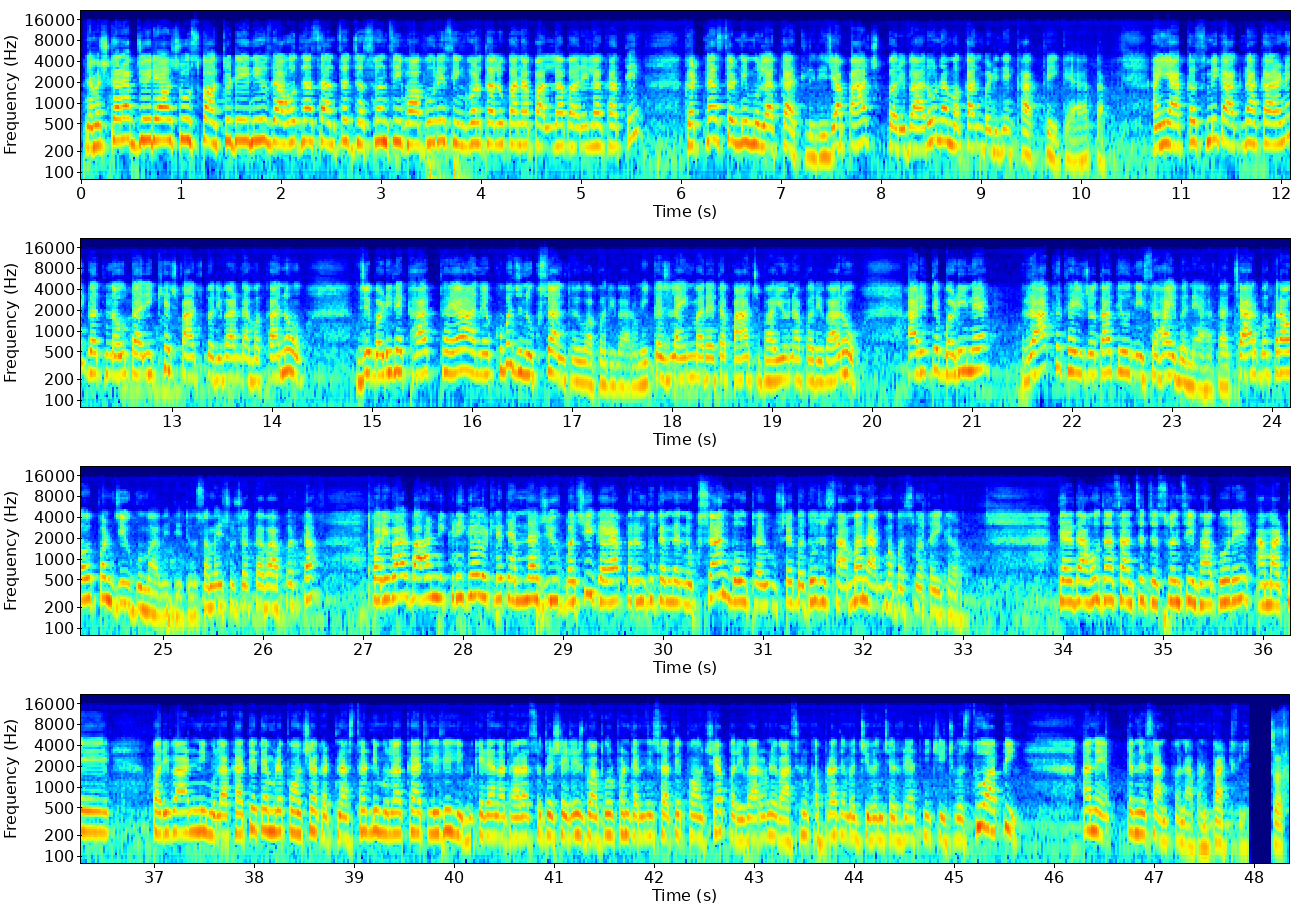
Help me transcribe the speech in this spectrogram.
નમસ્કાર, આપ જોઈ રહ્યા છો સ્પાર્ક ટુડે ન્યૂઝ દાહોદના સાંસદ જસવંતસિંહ ભાભોરે સિંગવડ તાલુકાના પાલ્લા બારેલા ખાતે ઘટના સ્થળની મુલાકાત લીધી, જ્યાં પાંચ પરિવારોના મકાન બળીને ખાક થઈ ગયા હતા. અહીં આકસ્મિક આગના કારણે ગત નવ તારીખે જ પાંચ પરિવારના મકાનો જે બળીને ખાક થયા અને ખૂબ જ નુકસાન થયું આ પરિવારોને. એક જ લાઇનમાં રહેતા પાંચ ભાઈઓના પરિવારો આ રીતે બળીને રાખ થઈ જતા તેઓ નિસહાય બન્યા હતા. ચાર બકરાઓએ પણ જીવ ગુમાવી દીધો. સમય સૂચકતા વાપરતા પરિવાર બહાર નીકળી ગયો એટલે તેમના જીવ બચી ગયા, પરંતુ તેમને નુકસાન બહુ થયું છે. બધો જ સામાન આગમાં ભસ્મ થઈ ગયો. ત્યારે દાહોદના સાંસદ જસવંતસિંહ ભાભોરે આ માટે પરિવારની મુલાકાતે તેમણે પહોંચ્યા. ઘટના સ્થળની મુલાકાત લીધી લીમખેડાના ધારાસભ્ય શૈલેષ ભાભોર પણ તેમની સાથે પહોંચ્યા. પરિવારોને વાસણ, કપડાં તેમજ જીવન જરૂરિયાતની ચીજવસ્તુ આપી અને તેમને સાંત્વના પણ પાઠવી. સર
